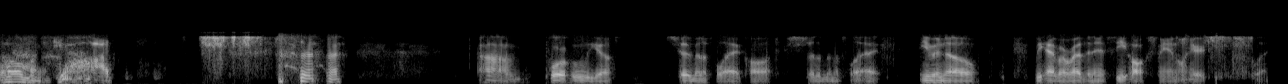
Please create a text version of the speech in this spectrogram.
oh my god. um, poor Julio. Should have been a flag call. Should have been a flag. Even though we have a resident Seahawks fan on here. But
